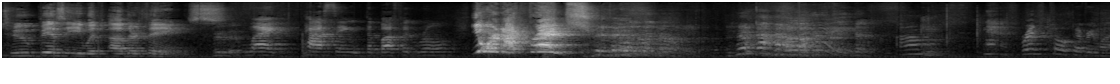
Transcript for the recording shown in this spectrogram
too busy with other things. Like passing the Buffett rule. You're not French! Um, Brent Pope, everyone.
